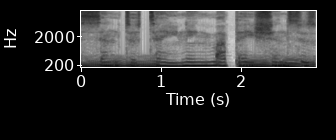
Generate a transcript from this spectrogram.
this entertaining. My patience is.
